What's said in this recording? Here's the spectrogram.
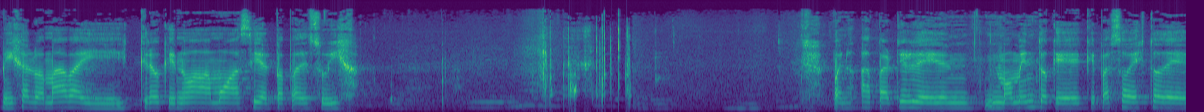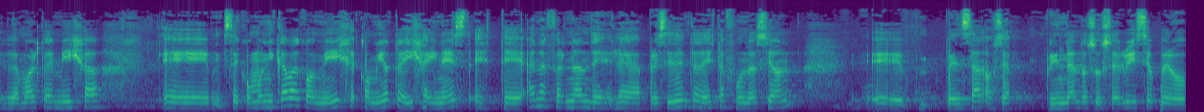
mi hija lo amaba y creo que no amó así al papá de su hija. Bueno, a partir del momento que, pasó esto de la muerte de mi hija, eh, se comunicaba con mi hija, con mi otra hija Inés, este, Ana Fernández, la presidenta de esta fundación, eh, pensando, o sea, brindando su servicio, pero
